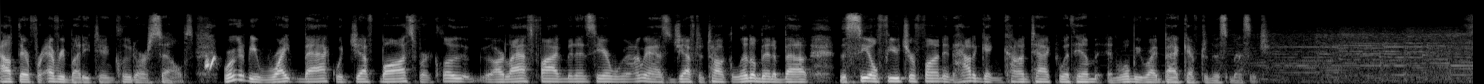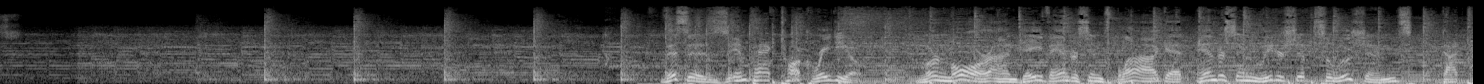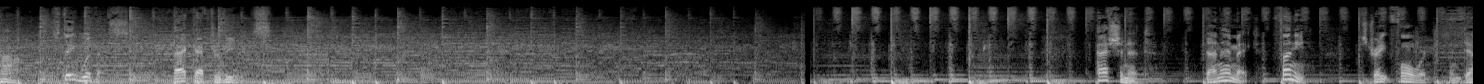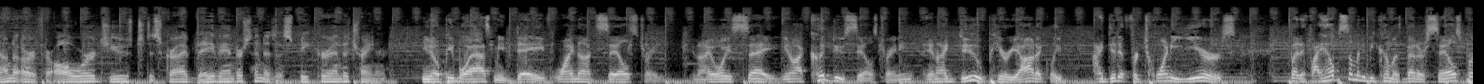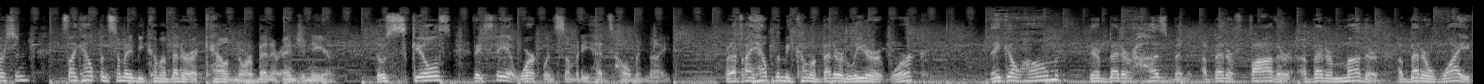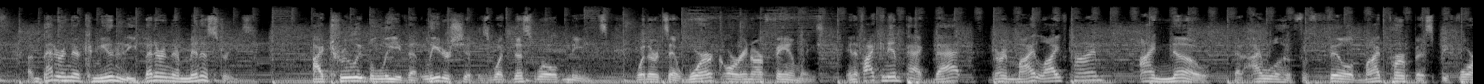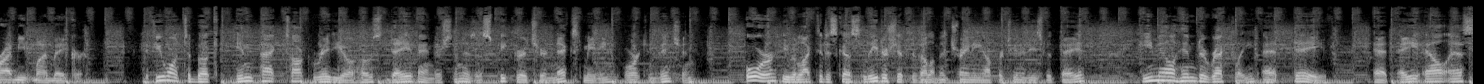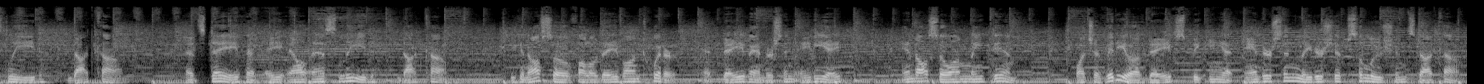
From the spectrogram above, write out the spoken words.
out there for everybody to include ourselves. We're going to be right back with Jeff Jeff Boss. for close our last five minutes here. I'm going to ask Jeff to talk a little bit about the Seal Future Fund and how to get in contact with him. And we'll be right back after this message. This is Impact Talk Radio. Learn more on Dave Anderson's blog at AndersonLeadershipSolutions.com. Stay with us. Back after these. Passionate, dynamic, funny, straightforward, and down to earth are all words used to describe Dave Anderson as a speaker and a trainer. You know, people ask me, Dave, why not sales training? And I always say, you know, I could do sales training, and I do periodically. I did it for 20 years. But if I help somebody become a better salesperson, it's like helping somebody become a better accountant or a better engineer. Those skills, they stay at work when somebody heads home at night. But if I help them become a better leader at work, they go home, they're a better husband, a better father, a better mother, a better wife, better in their community, better in their ministries. I truly believe that leadership is what this world needs, whether it's at work or in our families. And if I can impact that during my lifetime, I know that I will have fulfilled my purpose before I meet my maker. If you want to book Impact Talk radio host Dave Anderson as a speaker at your next meeting or convention, or you would like to discuss leadership development training opportunities with Dave, email him directly at dave at alslead.com. That's dave at alslead.com. You can also follow Dave on Twitter at daveanderson88 and also on LinkedIn. Watch a video of Dave speaking at andersonleadershipsolutions.com.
